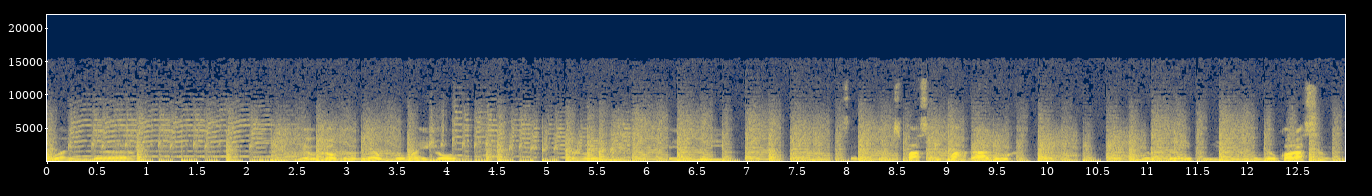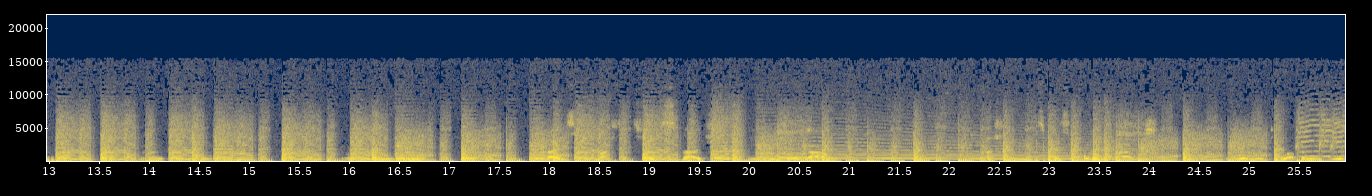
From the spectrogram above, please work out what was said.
eu ainda mesmo jogando, é o que eu mais jogo. Então ele sempre tem um espaço aqui guardado no meu tempo e no meu coração. Né? Então é jogo traz bastante felicidade comentários. Não muito abrangir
